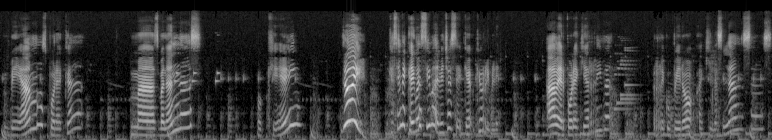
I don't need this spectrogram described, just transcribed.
Veamos por acá. Más bananas. Ok. ¡Uy! Casi me caigo encima del bicho ese. Qué, horrible. A ver, por aquí arriba. Recupero aquí las lanzas.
